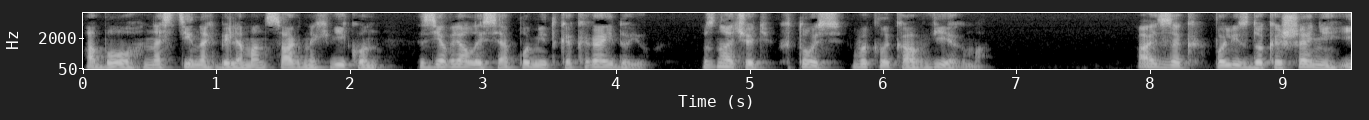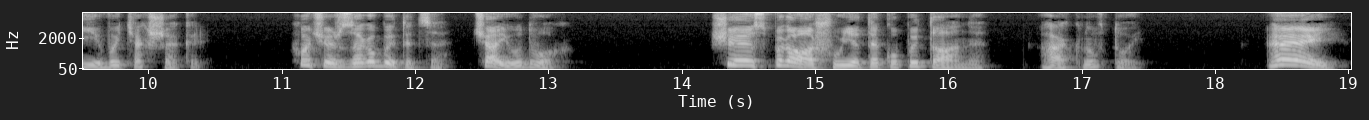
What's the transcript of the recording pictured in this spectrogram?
або на стінах біля мансардних вікон з'являлися помітки крейдою, значить, хтось викликав вірма. Айзек поліз до кишені і витяг шекель. Хочеш заробити це, чаю удвох. Ще спрашуєте, копитане, гаркнув той. Гей,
